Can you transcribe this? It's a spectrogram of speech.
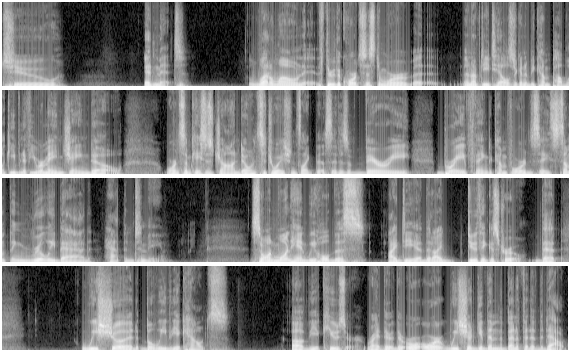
to admit let alone through the court system where uh, enough details are going to become public, even if you remain Jane Doe or in some cases John Doe in situations like this. It is a very brave thing to come forward and say, something really bad happened to me. So, on one hand, we hold this idea that I do think is true that we should believe the accounts of the accuser, right? They're, they're, or, or we should give them the benefit of the doubt.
